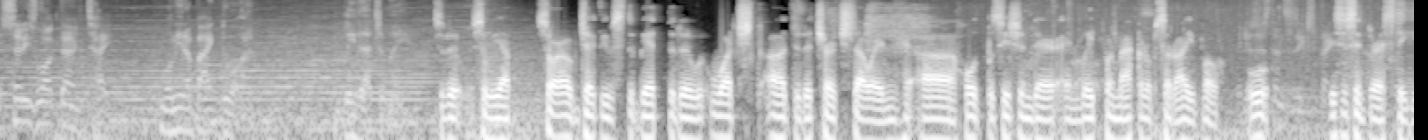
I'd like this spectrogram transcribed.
The city's locked down tight. We'll need a back door. Leave that to me. So, the, so we have so our objective is to get to the watch uh, to the church tower and uh, hold position there and wait for Makarov's arrival. Ooh, Resistance is expected. this is interesting.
